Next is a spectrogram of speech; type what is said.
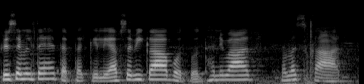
फिर से मिलते हैं, तब तक के लिए आप सभी का बहुत बहुत धन्यवाद। नमस्कार।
